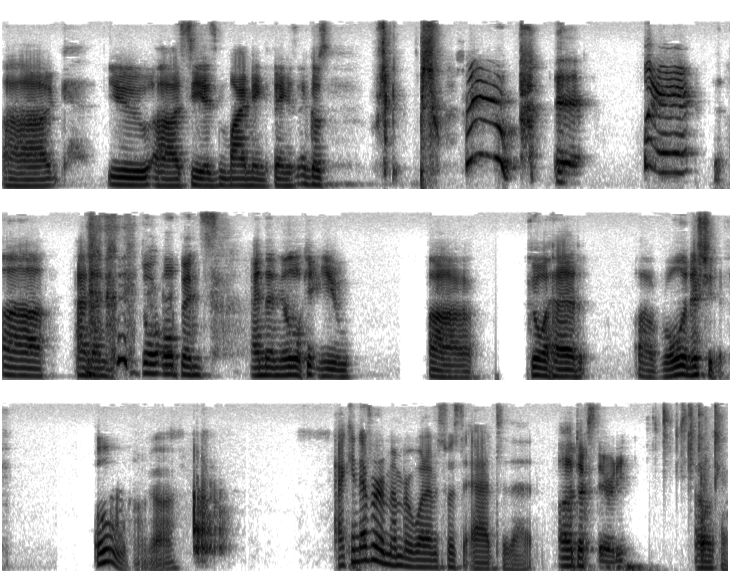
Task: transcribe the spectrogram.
uh, you uh, see his miming things. It goes. Uh, and then the door opens, and then they look at you. Uh, go ahead, uh, roll initiative. Oh, Oh god. I can never remember what I'm supposed to add to that. Uh, dexterity, Okay,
